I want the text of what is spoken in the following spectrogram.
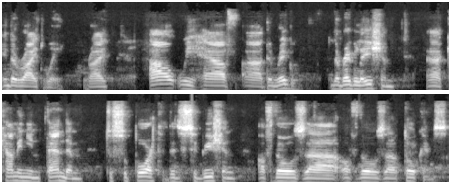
in the right way, right? How we have uh, the reg- the regulation uh, coming in tandem to support the distribution of those uh, of those uh, tokens.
